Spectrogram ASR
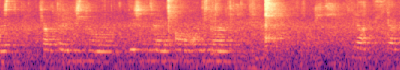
West tractorist or this and that on the... Yeah, yeah.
